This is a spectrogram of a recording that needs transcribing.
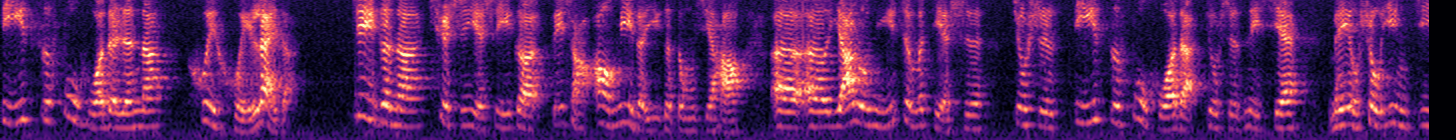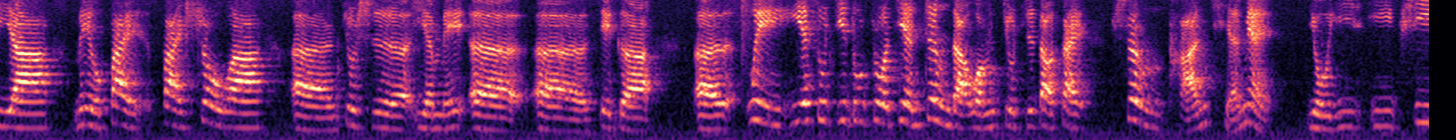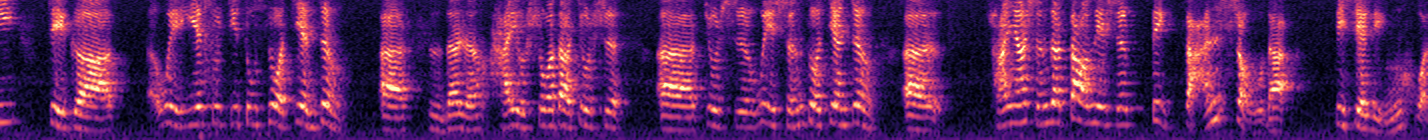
第一次复活的人呢会回来的。这个呢，确实也是一个非常奥秘的一个东西哈。呃呃，雅鲁你怎么解释？就是第一次复活的，就是那些没有受印记呀，没有拜拜寿啊，呃，就是也没呃呃这个呃为耶稣基督做见证的，我们就知道在圣坛前面有一一批这个为耶稣基督做见证呃死的人，还有说到就是呃就是为神做见证呃。传扬神的道，那是被斩首的这些灵魂，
